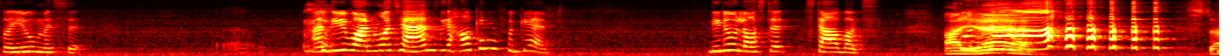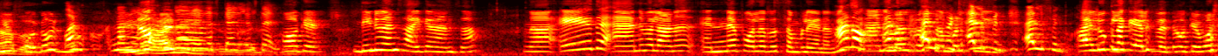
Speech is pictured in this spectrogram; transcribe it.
so you miss it I'll give you one more chance. How can you forget? Dinu lost at Starbucks. Ah, yeah. You Starbucks. forgot. One, no, no, No, no, I no, no, didn't. let's tell, let's tell. Okay Dinu and Sai can answer ഏത് ആനിമൽ ആണ് എന്നെ പോലെ റിസംബിൾ ചെയ്യണം I know, I animal know. Elephant, resembles me elephant, elephant. I look like elephant. Okay, what?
